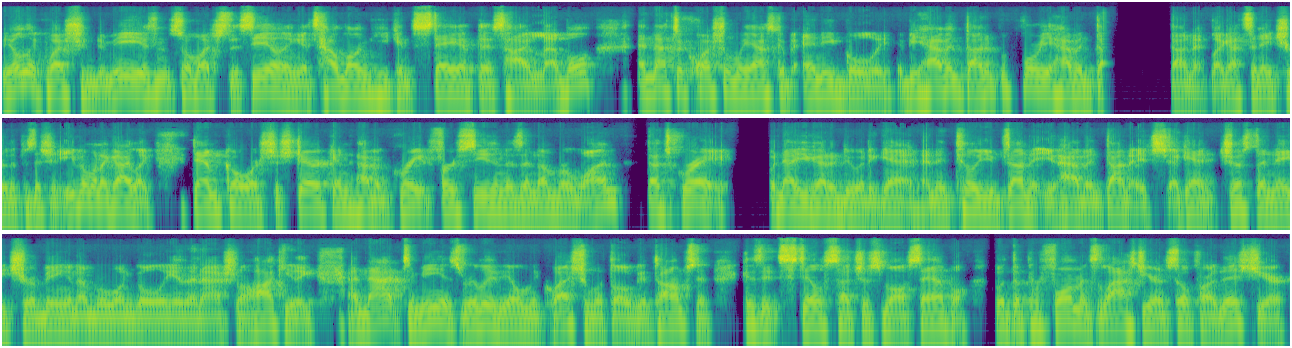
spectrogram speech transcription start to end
the only question to me isn't so much the ceiling, it's how long he can stay at this high level. And that's a question we ask of any goalie. If you haven't done it before, you haven't done done it. Like that's the nature of the position. Even when a guy like Demko or Shesterkin have a great first season as a number one, that's great but now you got to do it again. And until you've done it, you haven't done it. It's again just the nature of being a number one goalie in the National Hockey League. And that to me is really the only question with Logan Thompson because it's still such a small sample. But the performance last year and so far this year,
